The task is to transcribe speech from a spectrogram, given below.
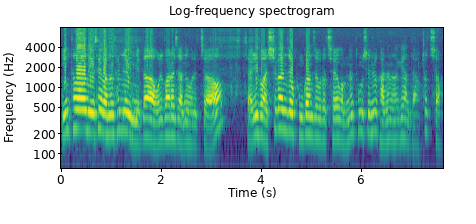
인터넷에 관한 설명입니다. 올바르지 않은 거 그랬죠. 자, 1번. 시간적, 공간적으로 제약 없는 통신을 가능하게 한다. 그렇죠.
